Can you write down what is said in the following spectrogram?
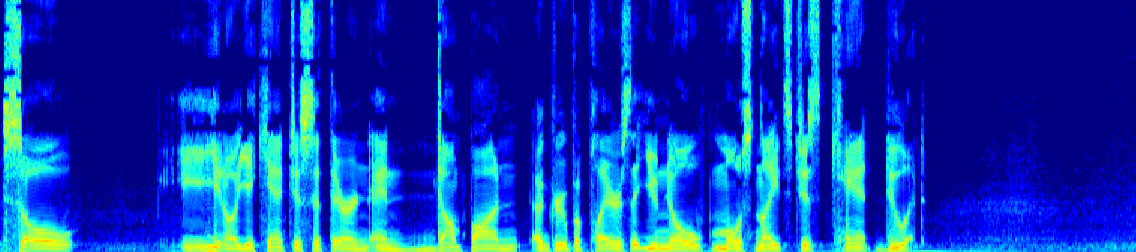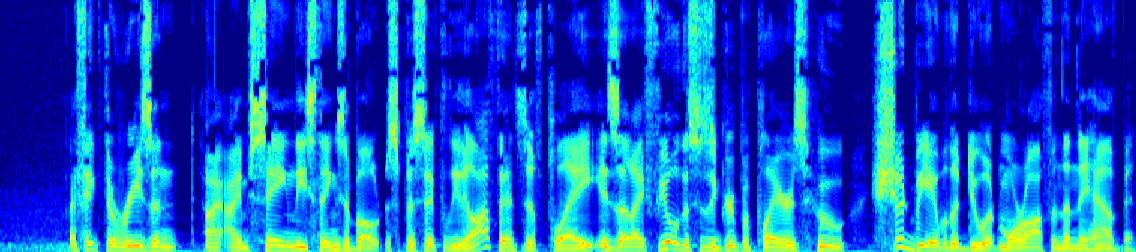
So, you know, you can't just sit there and, and dump on a group of players that you know most nights just can't do it. I think the reason I, am saying these things about specifically the offensive play is that I feel this is a group of players who should be able to do it more often than they have been.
